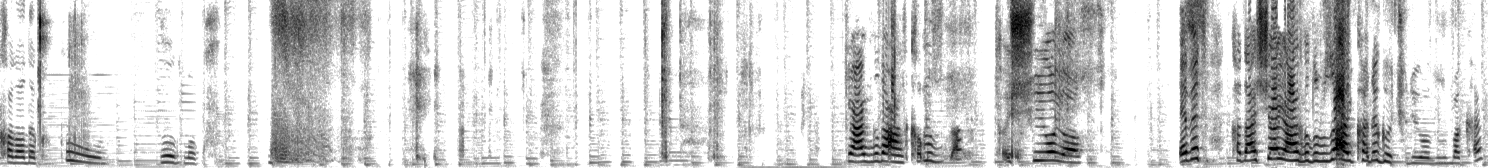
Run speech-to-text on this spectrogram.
Iskaladık. Bum, vurduk. Yangını arkamızda taşıyoruz. Evet arkadaşlar yangınımızı arkada götürüyoruz bakın.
